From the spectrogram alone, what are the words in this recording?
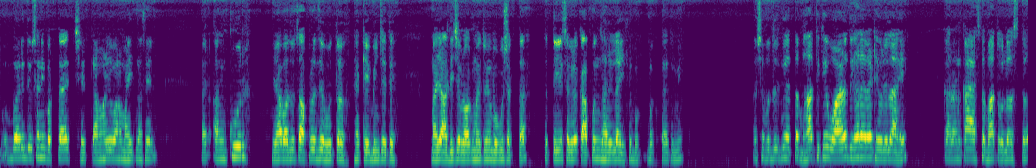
बरेच दिवसांनी बघतायत शेत त्यामुळे तुम्हाला माहीत नसेल. तर अंकुर या बाजूचं आपलं जे होतं ह्या केबिनचे ते माझ्या आधीच्या ब्लॉगमध्ये तुम्ही बघू शकता. तर ते सगळं कापून झालेलं आहे इथे बघ बघताय तुम्ही. अशा पद्धतीने आता भात इथे वाळत घालायला ठेवलेला आहे. कारण काय असतं भात ओलं असतं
